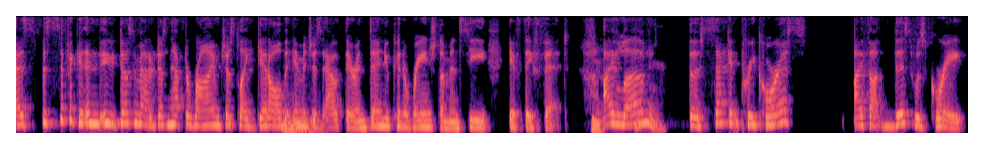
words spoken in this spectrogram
as specific and it doesn't matter it doesn't have to rhyme just like get all the Mhm. images out there and then you can arrange them and see if they fit Yeah. i love Mm. the second pre-chorus i thought this was great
